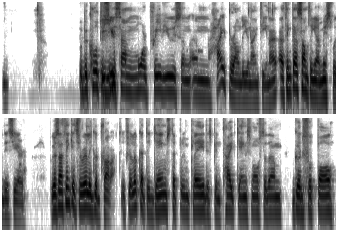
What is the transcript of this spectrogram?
it would be cool to see you... some more previews and, and hype around the U19. I, I, think that's something I missed with this year because I think it's a really good product. If you look at the games that have been played, it's been tight games, most of them, good football,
